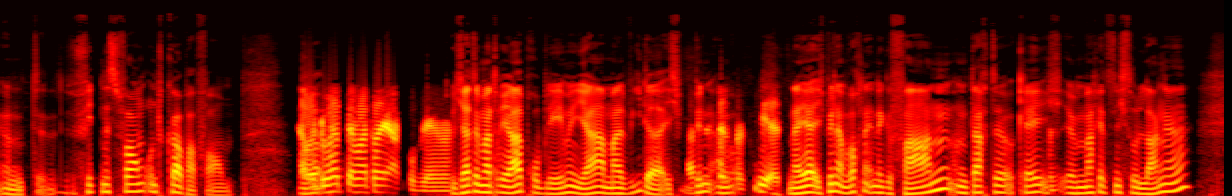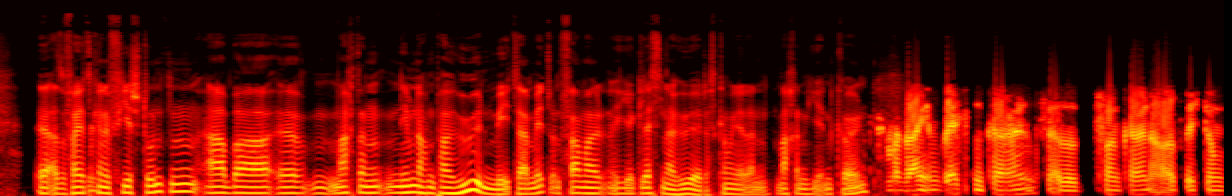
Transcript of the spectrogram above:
Und äh, Fitnessform und Körperform. Aber, du hast ja Materialprobleme. Ich hatte Materialprobleme, ja, mal wieder. Ich Was bin ist denn am, passiert? naja, ich bin am Wochenende gefahren und dachte, okay, ich äh, mache jetzt nicht so lange. Äh, also fahre jetzt keine vier Stunden, aber äh, mach dann, nehme noch ein paar Höhenmeter mit und fahr mal hier Glessner Höhe. Das kann man ja dann machen hier in Köln. kann man sagen, im Westen Kölns, also von Köln aus Richtung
